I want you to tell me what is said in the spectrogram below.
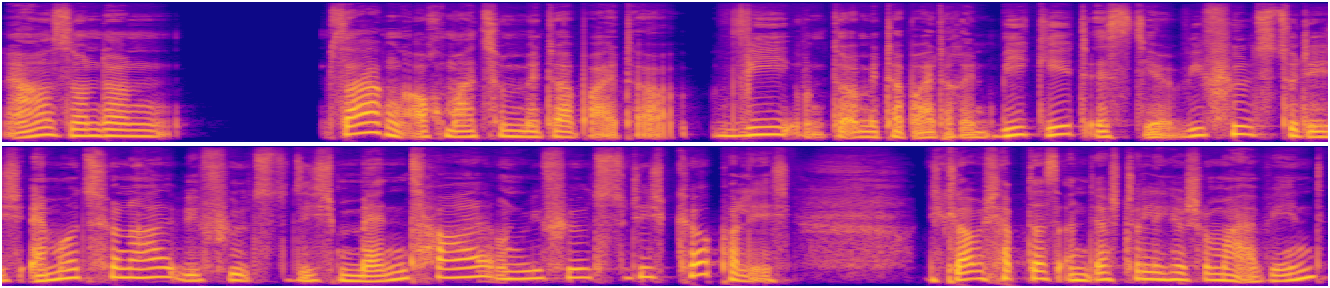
ja, sondern sagen auch mal zum Mitarbeiter, wie und der Mitarbeiterin, wie geht es dir? Wie fühlst du dich emotional? Wie fühlst du dich mental? Und wie fühlst du dich körperlich? Ich glaube, ich habe das an der Stelle hier schon mal erwähnt.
